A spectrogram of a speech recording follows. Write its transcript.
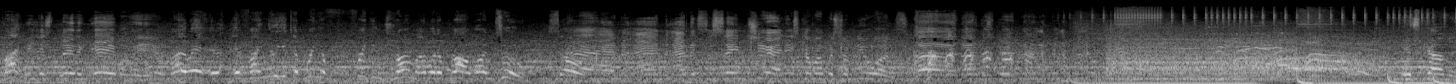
Right. We just play the game over here. By the way, if I knew you could bring a I would have brought one too. So, And, and and it's the same cheer. At least come up with some new ones. Uh, it's coming.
